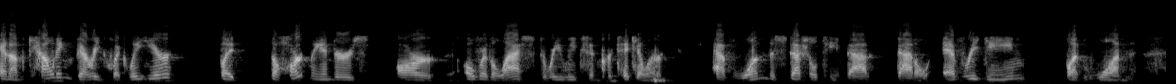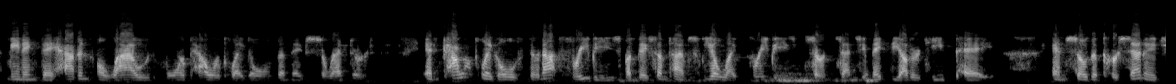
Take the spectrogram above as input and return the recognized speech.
And i'm counting very quickly here but the heartlanders are over the last three weeks in particular have won the special team bat- battle every game but one, meaning they haven't allowed more power play goals than they've surrendered. And power play goals, they're not freebies, but they sometimes feel like freebies in certain sense. You make the other team pay. And so the percentage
